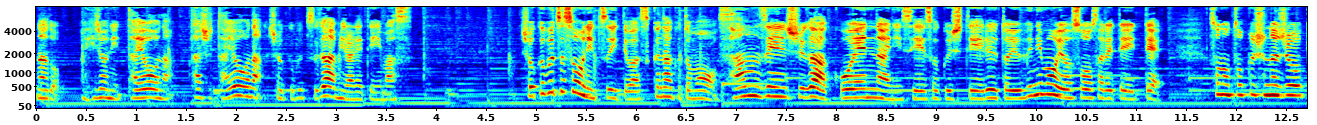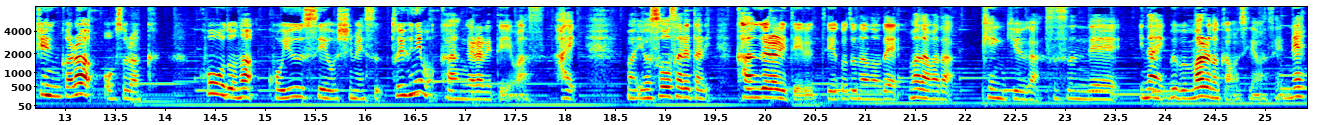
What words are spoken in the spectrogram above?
など非常に多様な多種多様な植物が見られています。植物層については少なくとも3000種が公園内に生息しているというふうにも予想されていてその特殊な条件からおそらく高度な固有性を示すというふうにも考えられています。はい。まあ、予想されたり考えられているっていうことなので、まだまだ研究が進んでいない部分もあるのかもしれませんね。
